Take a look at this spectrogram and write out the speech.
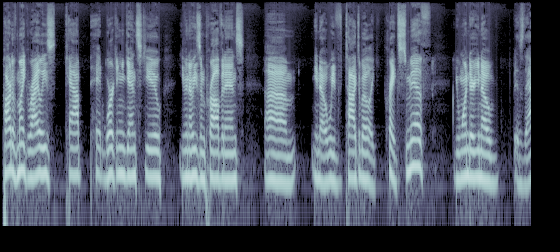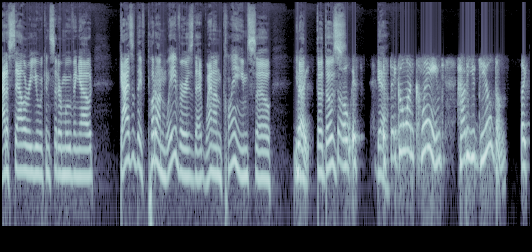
part of Mike Reilly's cap hit working against you, even though he's in Providence. Um, you know, we've talked about like Craig Smith. You wonder, you know, is that a salary you would consider moving out? Guys that they've put on waivers that went unclaimed. So, you right. know, th- those. So if yeah. if they go unclaimed, how do you deal them? Like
